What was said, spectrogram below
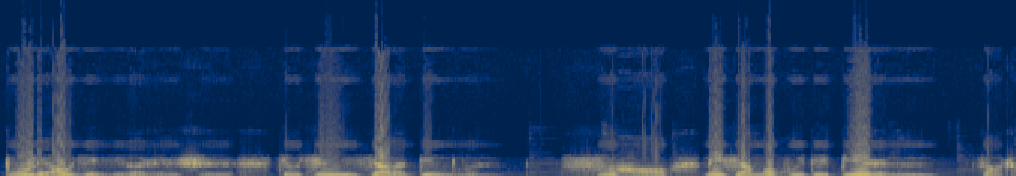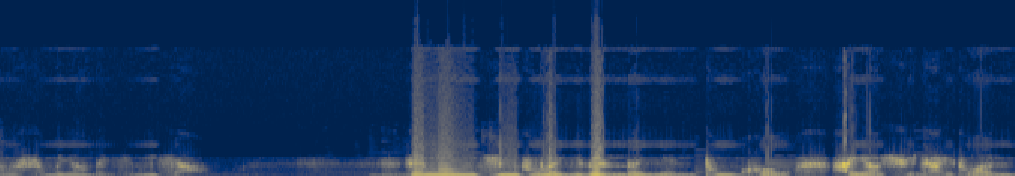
不了解一个人时就轻易下了定论，丝毫没想过会对别人造成什么样的影响。在弄清楚了一个人的隐痛后，还要去拆穿，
